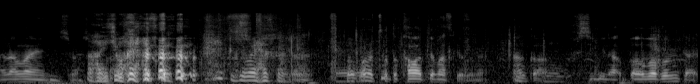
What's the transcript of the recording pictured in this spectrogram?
7万円にしましょう。あ一番安く。一番安く。ところちょっと変わってますけどね。なんか不思議なバオバブみたいな。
